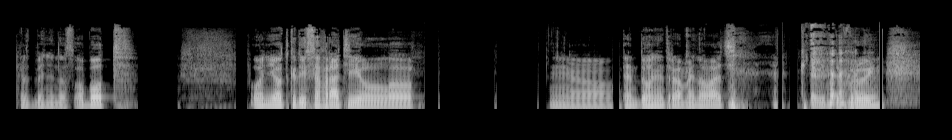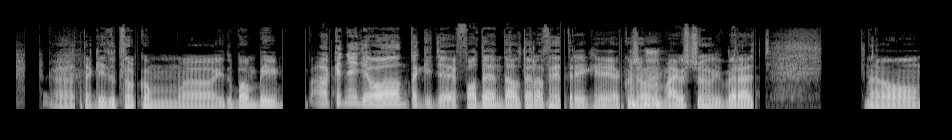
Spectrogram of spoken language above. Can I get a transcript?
Predbehne nás obod. Oni, odkedy sa vrátil No, tento ho netreba menovať, Kevin De Bruyne, tak idú celkom, idú bomby. A keď nejde on, tak ide Foden, dal teraz hetrik, hej, akože mm-hmm. oni majú z čoho vyberať. No,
